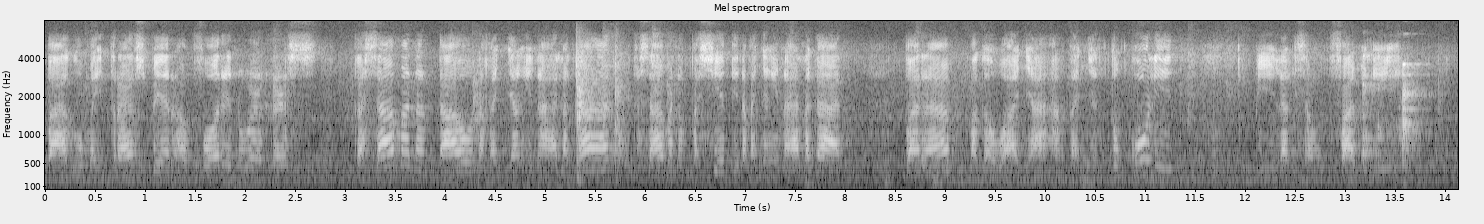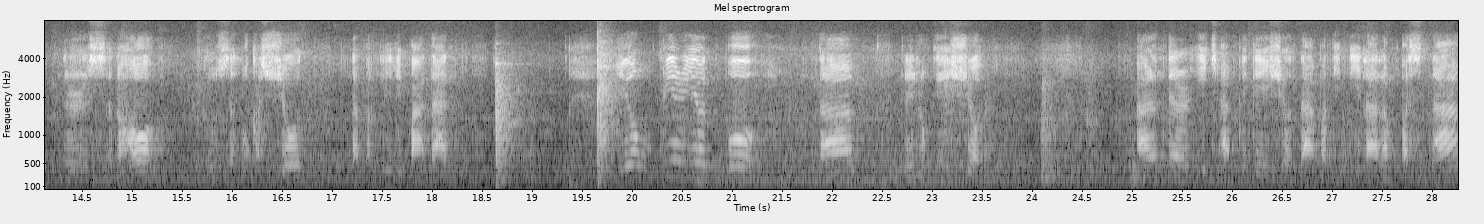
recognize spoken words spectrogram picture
bago may transfer ang foreign workers kasama ng tao na kanyang inaalagaan, kasama ng pasyente na kanyang inaalagaan para magawa niya ang kanyang tungkulin bilang isang family nurse. Ano ho, doon sa lokasyon na paglilipatan. Yung period po ng relocation under each application dapat hindi lalampas ng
